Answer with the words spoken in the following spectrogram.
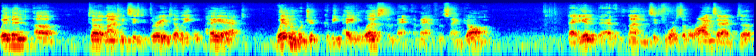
Women, uh, until 1963, until the Equal Pay Act, women were could be paid less than a man for the same job. They ended that. In the 1964 Civil Rights Act uh,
